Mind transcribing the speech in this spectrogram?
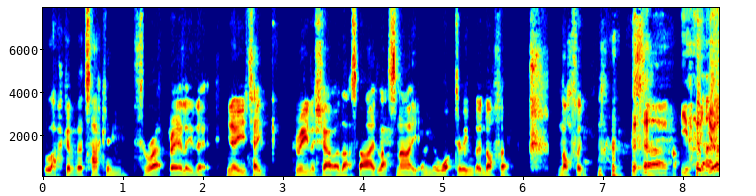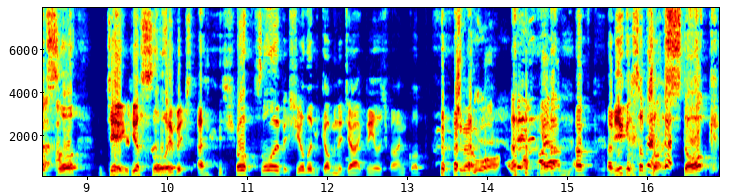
lack of attacking threat, really. That you know, you take Grealish out of that side last night, and what do England offer? Nothing. uh, you're, you're slow, Jake. You're slowly but you're slowly but surely becoming the Jack Grealish fan club. do you know what? I am. Have, have you got some sort of stock?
